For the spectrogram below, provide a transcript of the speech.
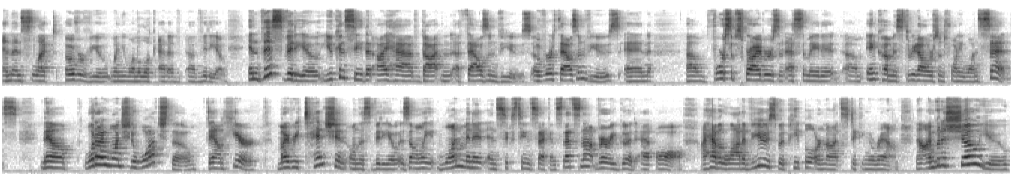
and then select overview when you want to look at a, a, video. In this video, you can see that I have gotten a thousand views, over a thousand views, and um, subscribers, an estimated um, income is $3.21. Now, what I want you to watch though, down here, my retention on this video is only one minute and 16 seconds. That's not very good at all. I have a lot of views, but people are not sticking around. Now, I'm gonna show you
